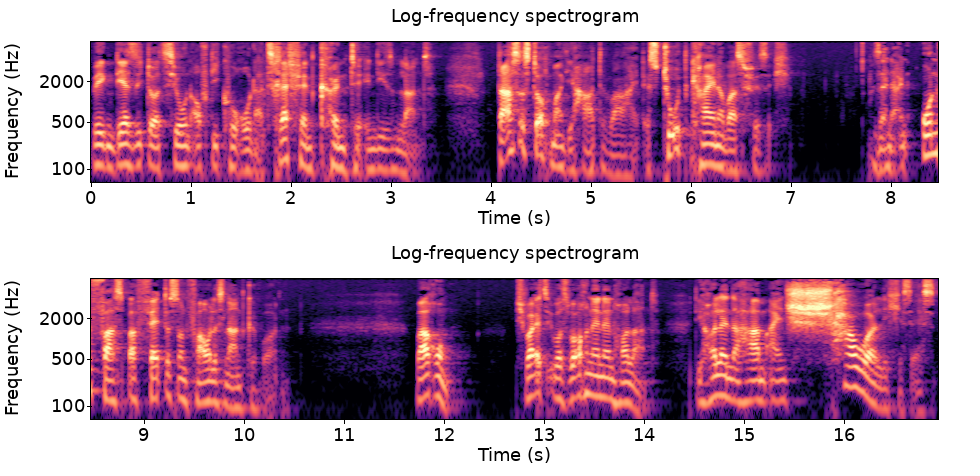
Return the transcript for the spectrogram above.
wegen der Situation, auf die Corona treffen könnte in diesem Land. Das ist doch mal die harte Wahrheit. Es tut keiner was für sich. Wir sind ein unfassbar fettes und faules Land geworden. Warum? Ich war jetzt übers Wochenende in Holland. Die Holländer haben ein schauerliches Essen.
